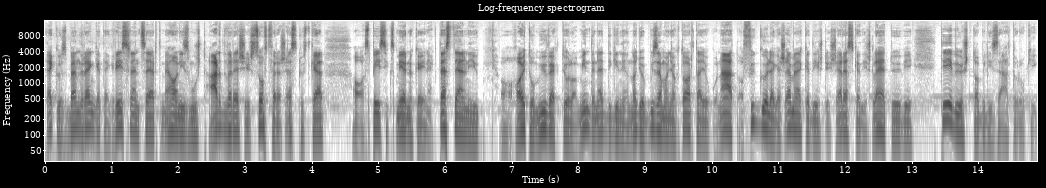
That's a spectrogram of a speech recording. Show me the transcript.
Eközben rengeteg részrendszert, mechanizmust, hardveres és szoftveres eszközt kell a SpaceX mérnökeinek tesztelniük, a hajtóművektől a minden eddiginél nagyobb üzemanyag tartályokon át a függőleges emelkedést és ereszkedést lehetővé tévő stabilizátorokig.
